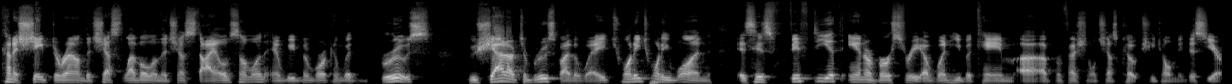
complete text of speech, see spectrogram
kind of shaped around the chess level and the chess style of someone. And we've been working with Bruce who shout out to Bruce, by the way, 2021 is his 50th anniversary of when he became a, a professional chess coach. He told me this year.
